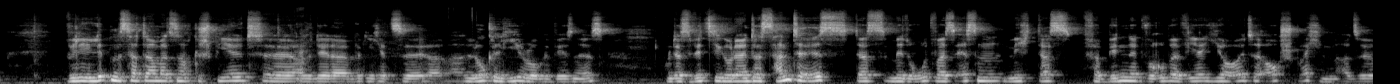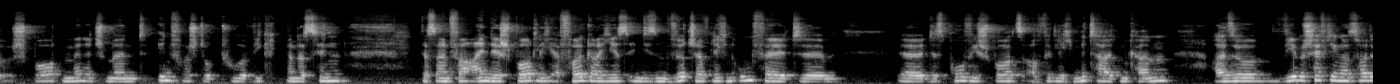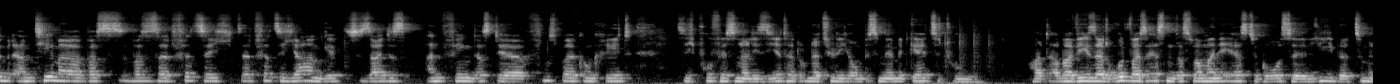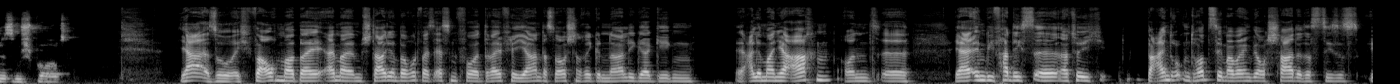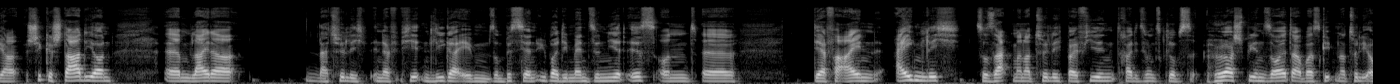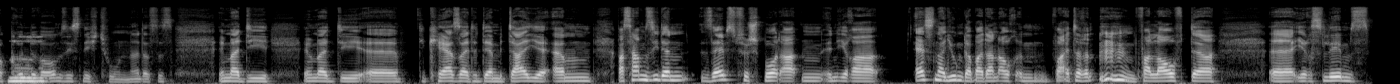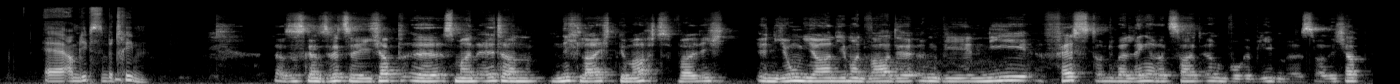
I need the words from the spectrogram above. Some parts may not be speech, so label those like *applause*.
Willi Lippens hat damals noch gespielt, äh, also der da wirklich jetzt äh, Local Hero gewesen ist. Und das Witzige oder Interessante ist, dass mit Rot-Weiß Essen mich das verbindet, worüber wir hier heute auch sprechen. Also Sportmanagement, Infrastruktur, wie kriegt man das hin, dass ein Verein, der sportlich erfolgreich ist, in diesem wirtschaftlichen Umfeld äh, äh des Profisports auch wirklich mithalten kann. Also wir beschäftigen uns heute mit einem Thema, was, was es seit 40, seit 40 Jahren gibt, seit es anfing, dass der Fußball konkret sich professionalisiert hat und natürlich auch ein bisschen mehr mit Geld zu tun hat. Aber wie gesagt, Rot-Weiß Essen, das war meine erste große Liebe, zumindest im Sport. Ja, also ich war auch mal bei einmal im Stadion bei Rot-Weiß Essen vor drei, vier Jahren. Das war auch schon Regionalliga gegen äh, Alemannia Aachen und äh, ja, irgendwie fand ich es äh, natürlich beeindruckend trotzdem, aber irgendwie auch schade, dass dieses ja, schicke Stadion ähm, leider natürlich in der vierten Liga eben so ein bisschen überdimensioniert ist und äh, der Verein eigentlich, so sagt man natürlich bei vielen Traditionsclubs, höher spielen sollte, aber es gibt natürlich auch Gründe, mhm. warum sie es nicht tun. Ne? Das ist immer die, immer die, äh, die Kehrseite der Medaille. Ähm, was haben Sie denn selbst für Sportarten in Ihrer Essener Jugend, aber dann auch im weiteren *clears throat* Verlauf der, äh, ihres Lebens äh, am liebsten betrieben? Das ist ganz witzig. Ich habe äh, es meinen Eltern nicht leicht gemacht, weil ich in jungen Jahren jemand war, der irgendwie nie fest und über längere Zeit irgendwo geblieben ist. Also ich habe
